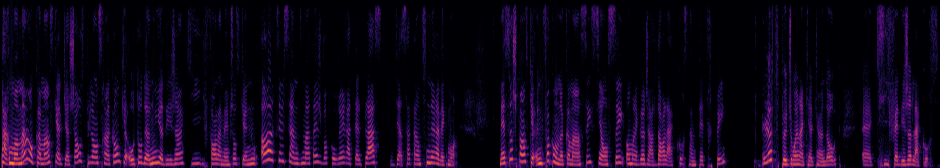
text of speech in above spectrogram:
par moment, on commence quelque chose, puis là, on se rend compte qu'autour de nous, il y a des gens qui font la même chose que nous. Ah, tu sais, le samedi matin, je vais courir à telle place, ça tente de avec moi? Mais ça, je pense qu'une fois qu'on a commencé, si on sait, oh my God, j'adore la course, ça me fait triper, là, tu peux te joindre à quelqu'un d'autre euh, qui fait déjà de la course.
